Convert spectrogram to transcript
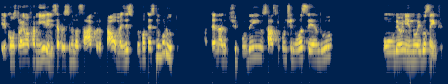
ele constrói uma família, ele se aproxima da Sakura e tal, mas isso acontece no Boruto. Até Naruto Shippuden, o Sasuke continua sendo um leonino egocêntrico.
